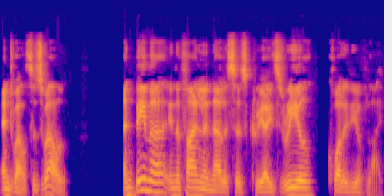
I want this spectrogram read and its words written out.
and wealth as well. And BEMER, in the final analysis, creates real quality of life.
